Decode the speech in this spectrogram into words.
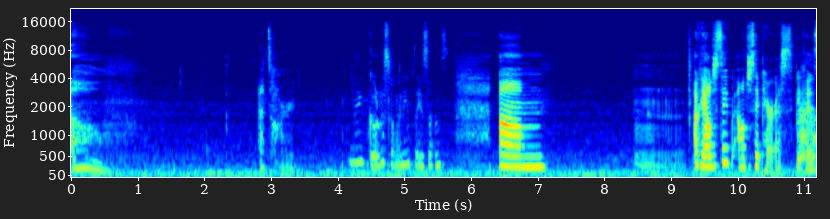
Oh, that's hard. I go to so many places. Um. mm, Okay, I'll just say I'll just say Paris because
